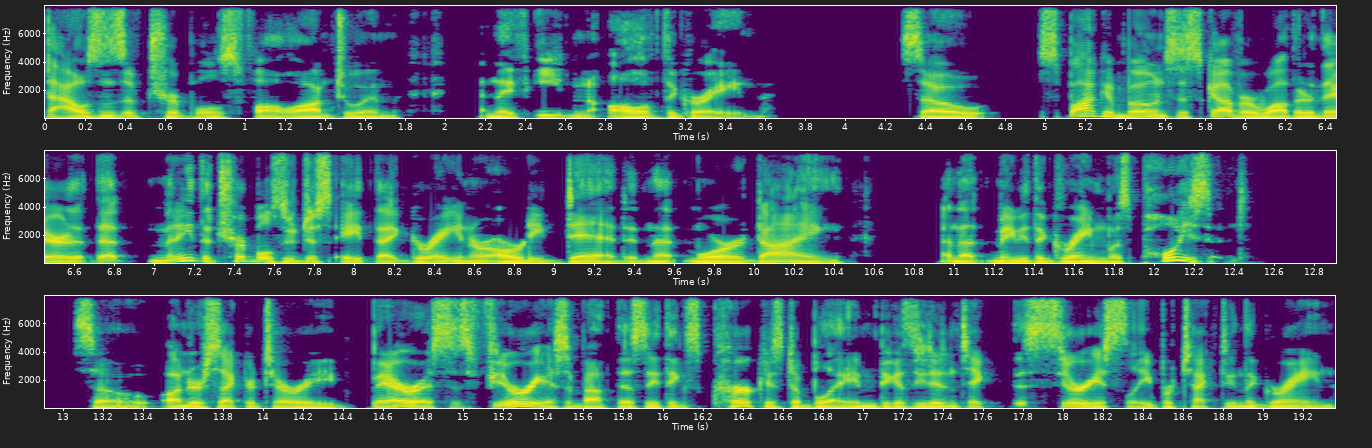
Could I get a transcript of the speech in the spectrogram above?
thousands of tribbles fall onto him and they've eaten all of the grain. So Spock and Bones discover while they're there that, that many of the tribbles who just ate that grain are already dead and that more are dying and that maybe the grain was poisoned. So Undersecretary Baris is furious about this. He thinks Kirk is to blame because he didn't take this seriously, protecting the grain.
